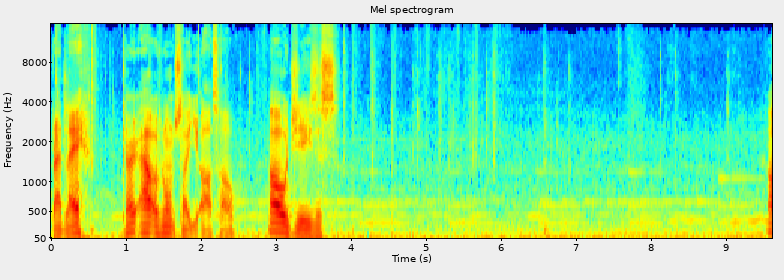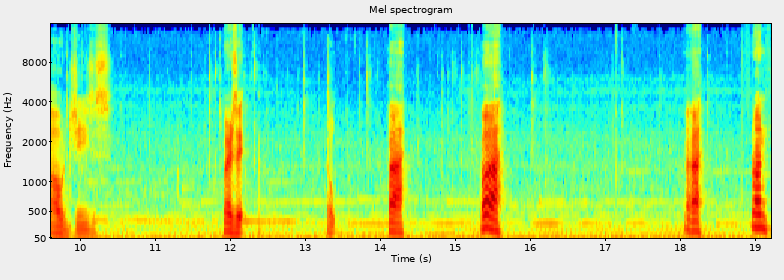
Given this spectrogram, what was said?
Bradley. Go out of launch site, you asshole. Oh, Jesus. Oh, Jesus. Where is it? Oh. Ah. Ah. Ah. Run.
